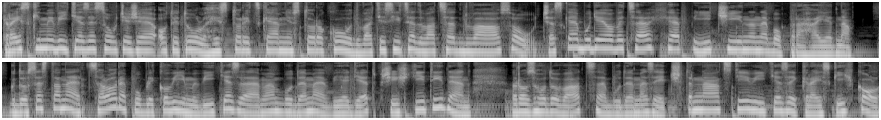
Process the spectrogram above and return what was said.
Krajskými vítězi soutěže o titul Historické město roku 2022 jsou České Budějovice, Cheb, Jičín nebo Praha 1. Kdo se stane celorepublikovým vítězem, budeme vědět příští týden. Rozhodovat se bude mezi 14 vítězi krajských kol.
